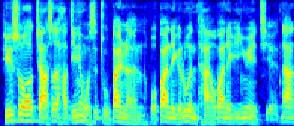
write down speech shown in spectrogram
比如说，假设好，今天我是主办人，我办了一个论坛，我办了一个音乐节，那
